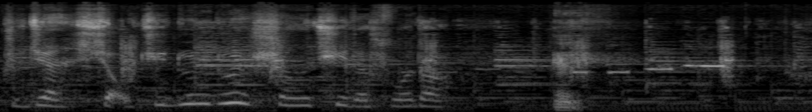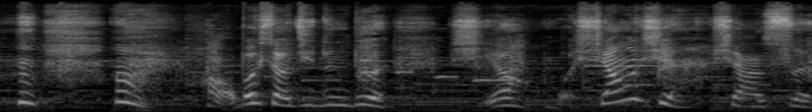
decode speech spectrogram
只见小鸡墩墩生气的说道：“嗯哼，哎，好吧，小鸡墩墩，行，我相信下次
